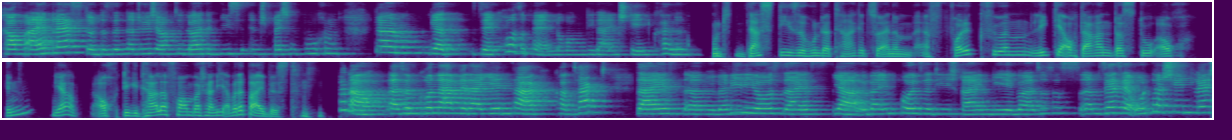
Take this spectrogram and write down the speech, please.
darauf einlässt, und das sind natürlich auch die Leute, die es entsprechend buchen, ähm, ja, sehr große Veränderungen, die da entstehen können. Und dass diese 100 Tage zu einem Erfolg führen, liegt ja auch daran, dass du auch in ja, auch digitaler Form wahrscheinlich, aber dabei bist. Genau, also im Grunde haben wir da jeden Tag Kontakt sei es ähm, über Videos, sei es ja über Impulse, die ich reingebe. Also es ist ähm, sehr, sehr unterschiedlich.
